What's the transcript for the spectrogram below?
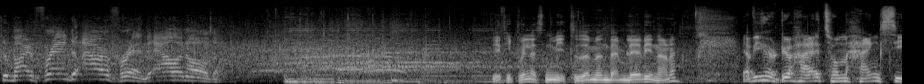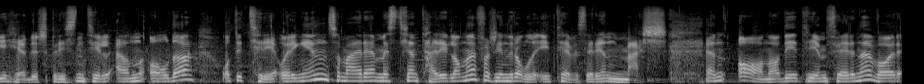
to my friend, our friend, Alan Alda. Vi fikk vel nesten vite det, men hvem ble vinnerne? Ja, Vi hørte jo her Tom Hanks gi hedersprisen til Alan Alda, 83-åringen som er mest kjent her i landet for sin rolle i TV-serien MASH. En annen av de triumferende var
